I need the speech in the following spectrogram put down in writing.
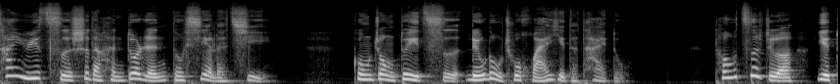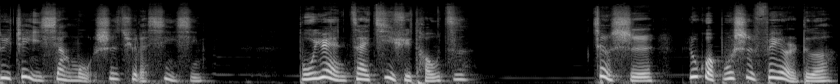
参与此事的很多人都泄了气，公众对此流露出怀疑的态度，投资者也对这一项目失去了信心。不愿再继续投资。这时，如果不是菲尔德，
